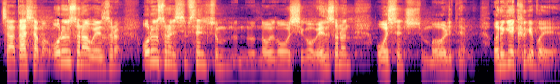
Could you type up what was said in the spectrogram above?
자, 다시 한번. 오른손하고 왼손은, 오른손은 10cm쯤 놓으시고, 왼손은 50cm쯤 멀리, 어느 게 크게 보여요?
